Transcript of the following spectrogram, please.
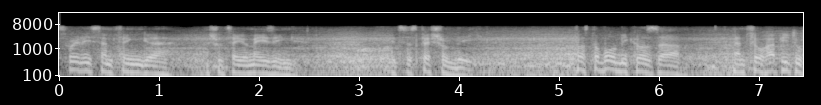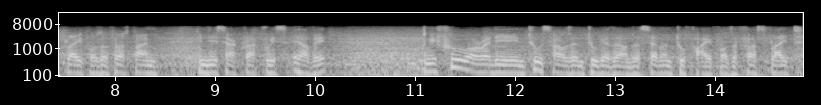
It's really something, uh, I should say, amazing. It's a special day. First of all, because uh, I'm so happy to fly for the first time in this aircraft with Hervé. We flew already in 2000 together on the 725 for the first flight.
